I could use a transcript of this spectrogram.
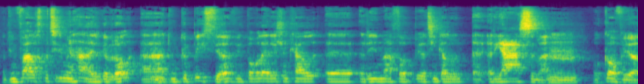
A dwi'n falch bod ti wedi mwynhau'r gyfrol, a mm. dwi'n gobeithio fydd bobl eraill yn cael uh, yr un math o beth ti'n galw'n yr ias yma, mm. o gofio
